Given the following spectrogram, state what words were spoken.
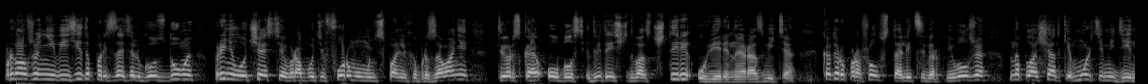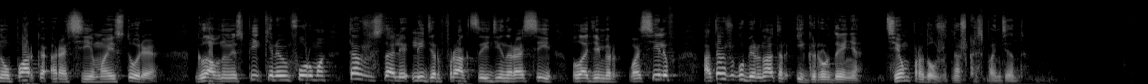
В продолжении визита председатель Госдумы принял участие в работе форума муниципальных образований «Тверская область-2024. Уверенное развитие», который прошел в столице Верхневолжья на площадке мультимедийного парка «Россия. Моя история». Главными спикерами форума также стали лидер фракции «Единая Россия» Владимир Васильев, а также губернатор Игорь Руденя. Тем продолжит наш корреспондент.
